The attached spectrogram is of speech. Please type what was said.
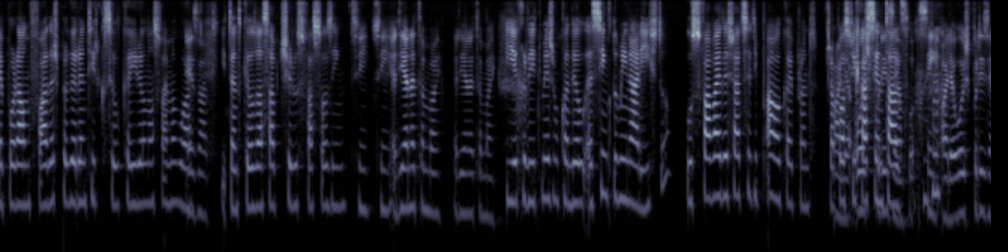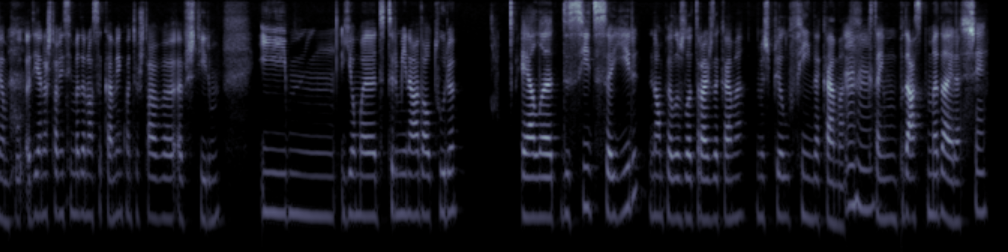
é pôr almofadas para garantir que se ele cair, ele não se vai magoar. Exato. E tanto que ele já sabe descer o sofá sozinho. Sim, sim. A Diana também. A Diana também. E acredito mesmo quando ele, assim que dominar isto, o sofá vai deixar de ser tipo, ah, ok, pronto, já Olha, posso ficar hoje, sentado. Por exemplo, sim, olha, hoje, por exemplo, a Diana estava em cima da nossa cama enquanto eu estava a vestir-me e, hum, e a uma determinada altura ela decide sair, não pelas laterais da cama, mas pelo fim da cama, Uhum. que tem um pedaço de madeira. Sim,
